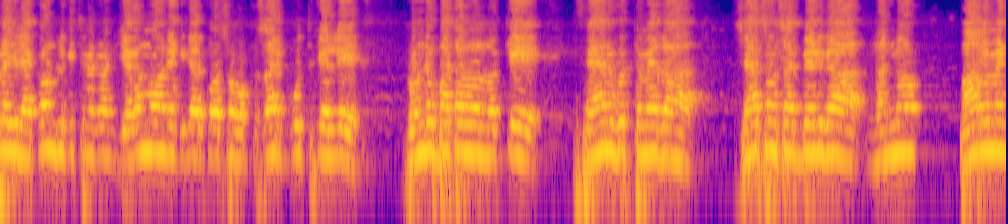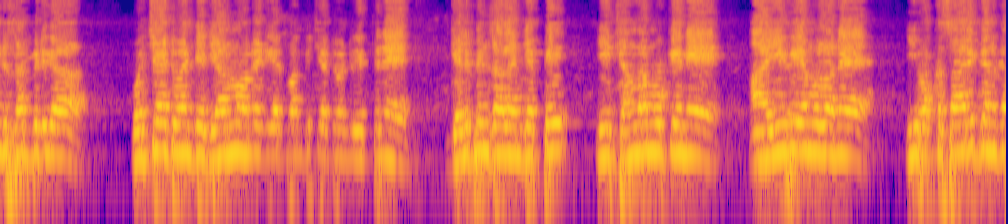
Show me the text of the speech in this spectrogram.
ప్రజల అకౌంట్లకు ఇచ్చినటువంటి జగన్మోహన్ రెడ్డి గారి కోసం ఒక్కసారి పూర్తికెళ్ళి రెండు బటన్లు నొక్కి ఫ్యాన్ గుర్తు మీద శాసనసభ్యుడిగా నన్ను పార్లమెంటు సభ్యుడిగా వచ్చేటువంటి జగన్మోహన్ రెడ్డి గారు పంపించేటువంటి వ్యక్తిని గెలిపించాలని చెప్పి ఈ చంద్రముఖిని ఆ ఈవీఎంలోనే ఈ ఒక్కసారి కనుక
